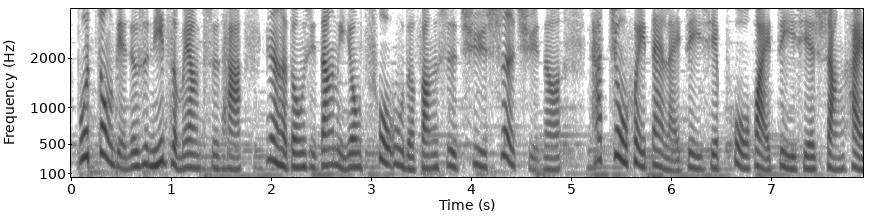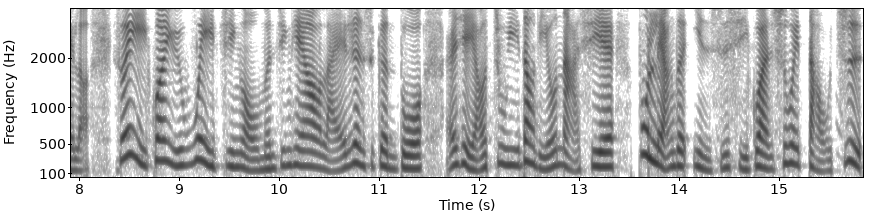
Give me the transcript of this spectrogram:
不过重点就是你怎么样吃它，任何东西，当你用错误的方式去摄取呢，它就会带来这一些破坏、这一些伤害了。所以关于味精哦，我们今天要来认识更多，而且也要注意到底有哪些不良的饮食习惯是会导致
